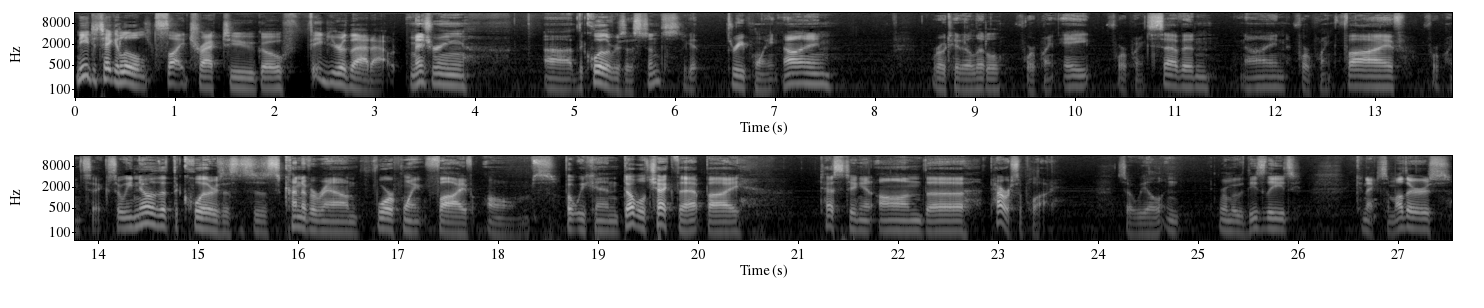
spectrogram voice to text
need to take a little sidetrack to go figure that out. Measuring uh, the coil resistance, to get 3.9, rotate a little, 4.8, 4.7, 9, 4.5, 4.6. So we know that the coil resistance is kind of around 4.5 ohms, but we can double check that by testing it on the power supply. So we'll remove these leads, connect some others,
